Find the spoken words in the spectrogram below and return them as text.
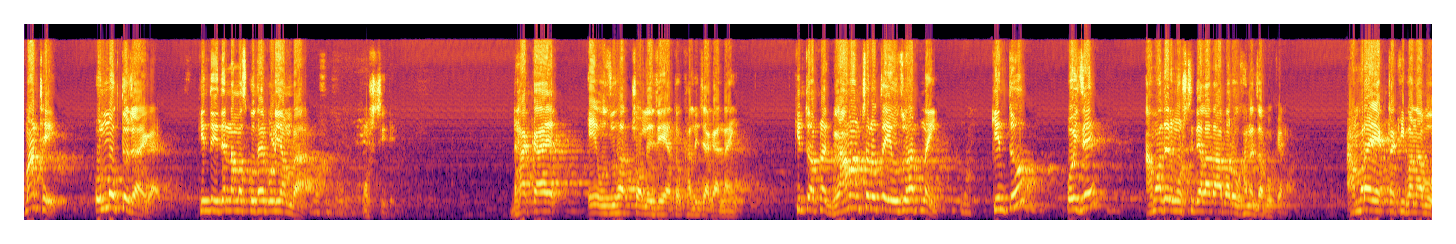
মাঠে, উন্মুক্ত জায়গায়। কিন্তু ঈদের নামাজ কোথায় পড়ি আমরা? মসজিদে। ঢাকায় এই অজুহাত চলে যে এত খালি জায়গা নাই। কিন্তু আপনার গ্রাম অঞ্চলে তো এই অজুহাত নাই। কিন্তু ওই যে আমাদের মসজিদ এলাকা আবার ওখানে যাব কেন? আমরাই একটা কি বানাবো?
